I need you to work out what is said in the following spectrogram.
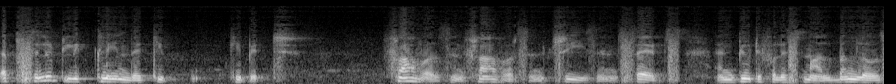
Absolutely clean they keep, keep it. Flowers and flowers and trees and sheds and beautiful small bungalows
